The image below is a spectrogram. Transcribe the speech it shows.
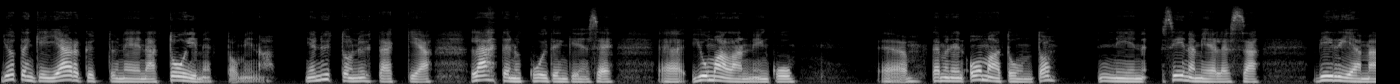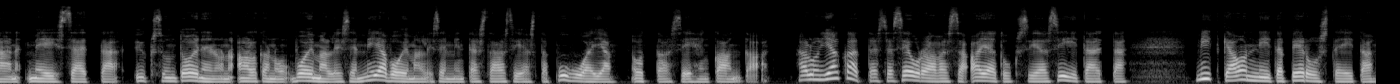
jotenkin järkyttyneenä toimettomina. Ja nyt on yhtäkkiä lähtenyt kuitenkin se Jumalan niin kuin, tämmöinen omatunto, niin siinä mielessä virjämään meissä, että yksi sun toinen on alkanut voimallisemmin ja voimallisemmin tästä asiasta puhua ja ottaa siihen kantaa. Haluan jakaa tässä seuraavassa ajatuksia siitä, että mitkä on niitä perusteita,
